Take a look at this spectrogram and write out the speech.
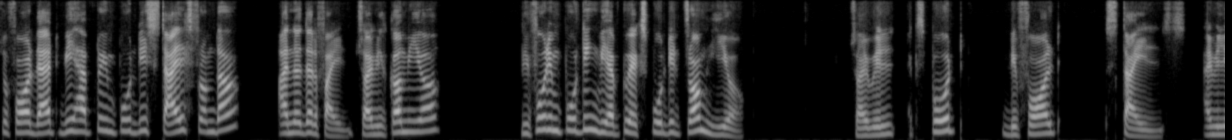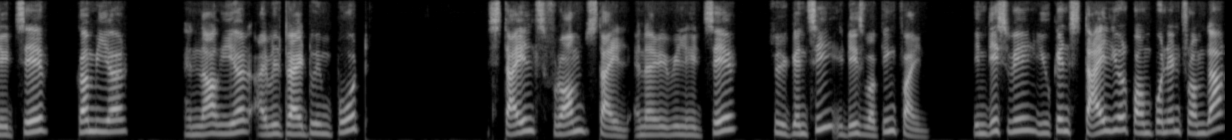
So for that, we have to import these styles from the another file. So I will come here. Before importing, we have to export it from here. So I will export default styles. I will hit save, come here, and now here I will try to import styles from style and I will hit save. So you can see it is working fine. In this way, you can style your component from the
